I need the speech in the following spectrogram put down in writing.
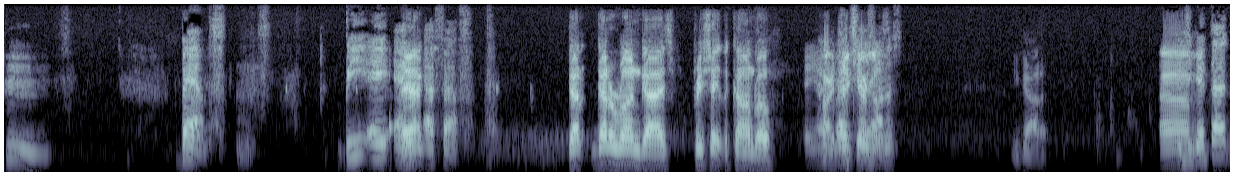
hmm. Banff. B A Hey, N I F F. got got to run, guys. Appreciate the convo. AM, All right, cheers, honest. you got it. Did you Um, get that?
